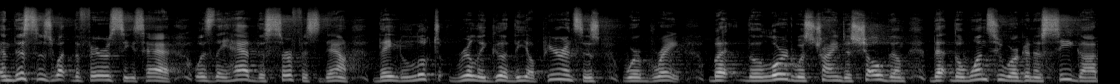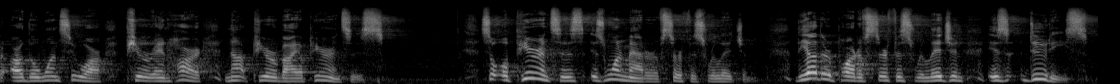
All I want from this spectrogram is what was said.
And this is what the Pharisees had was they had the surface down. They looked really good. The appearances were great. But the Lord was trying to show them that the ones who are going to see God are the ones who are pure in heart, not pure by appearances. So appearances is one matter of surface religion. The other part of surface religion is duties.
